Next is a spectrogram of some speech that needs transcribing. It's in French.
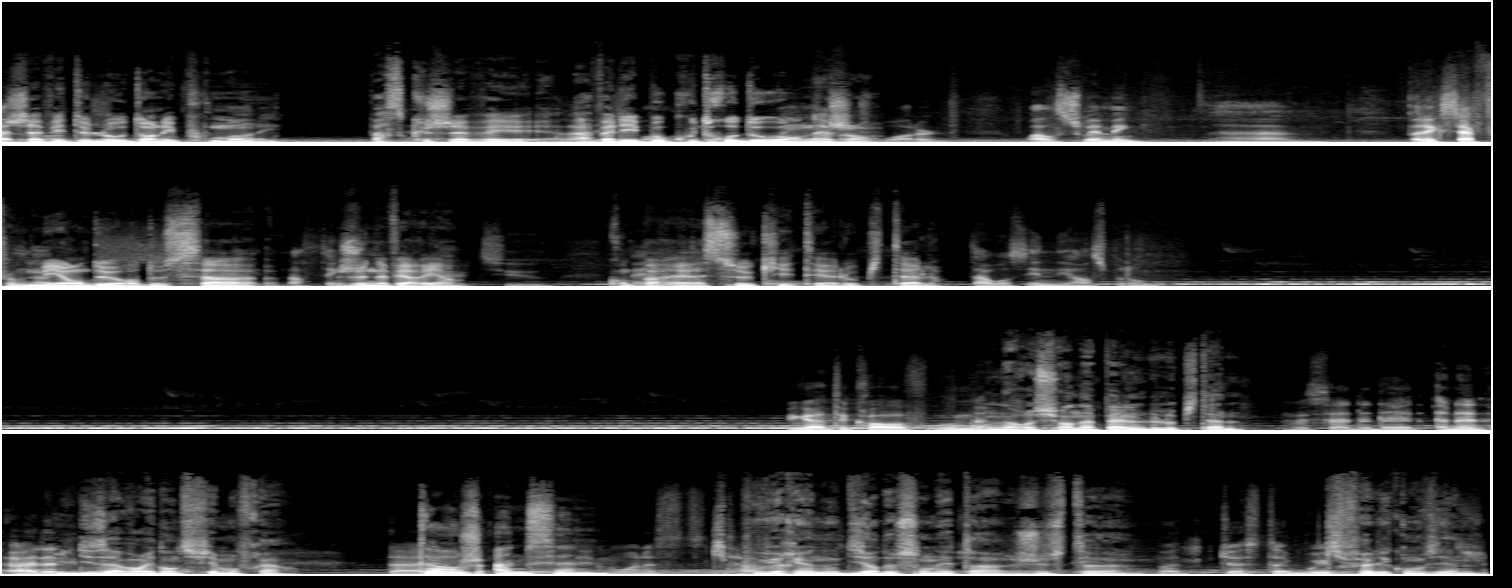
J'avais de l'eau dans les poumons parce que j'avais avalé beaucoup trop d'eau en nageant. Mais en dehors de ça, je n'avais rien comparé à ceux qui étaient à l'hôpital. On a reçu un appel de l'hôpital. Il disait avoir identifié mon frère. Torge Hansen. Qui pouvait rien nous dire de son état, juste euh, qu'il fallait qu'on vienne.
